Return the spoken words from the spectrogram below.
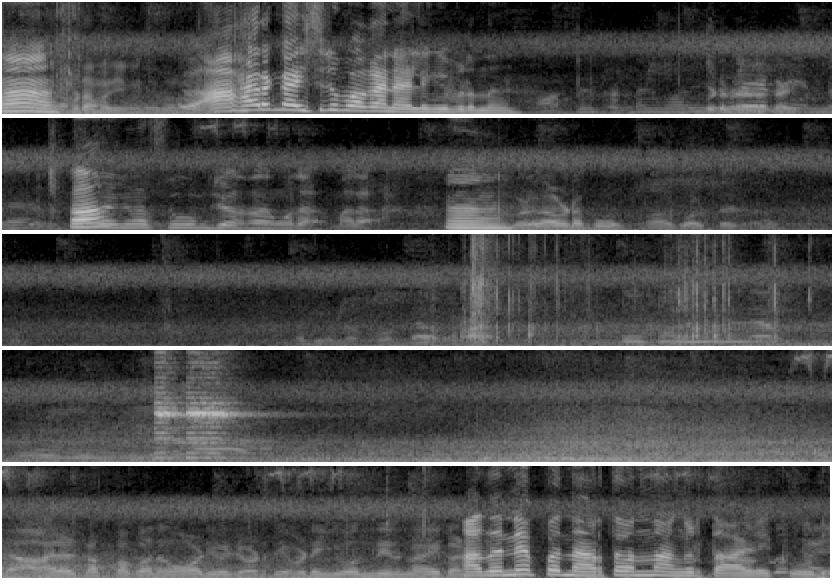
ആ ആഹാരം കഴിച്ചിട്ട് പോകാനാ അല്ലെങ്കിൽ ഇവിടുന്ന്? ആ. ഓടി എവിടെയെങ്കിലും ഒന്നിരുന്നാൽ അതന്നെ ഇപ്പൊ നേരത്തെ വന്ന അങ്ങോട്ട് താഴേക്ക് കൂടി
